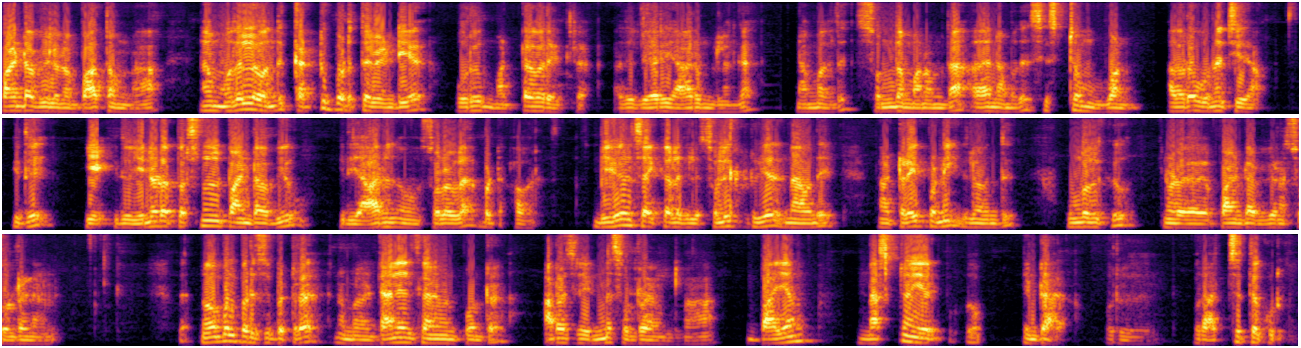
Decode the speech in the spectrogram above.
பாயிண்ட் ஆஃப் வியூல நம்ம பார்த்தோம்னா நம்ம முதல்ல வந்து கட்டுப்படுத்த வேண்டிய ஒரு மற்றவர் இருக்கிறார். அது வேற யாரும் இல்லைங்க. நமது சொந்த மனம் தான். அதாவது நமது சிஸ்டம் ஒன் அதோட உணர்ச்சி தான். இது எ- இது என்னோட பர்சனல் பாயிண்ட் ஆஃப் வியூ இது யாரும் சொல்லலை பட் அவர் பிஹேவியர் சைக்காலஜியில் சொல்லிட்டு நான் வந்து நான் ட்ரை பண்ணி இதில் வந்து உங்களுக்கு என்னோட பாயிண்ட் ஆஃப் வியூ நான் சொல்கிறேன் நான். நோபல் பரிசு பெற்ற நம்ம டேனியல் கானவன் போன்ற அரசியல் என்ன சொல்கிறாங்கன்னா பயம் நஷ்டம் ஏற்படும் என்ற ஒரு ஒரு அச்சத்தை கொடுக்கும்.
